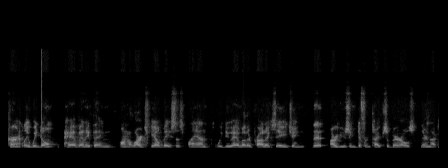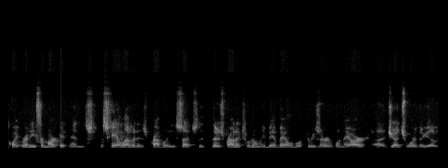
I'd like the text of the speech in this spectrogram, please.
Currently, we don't have anything on a large scale basis planned. We do have other products aging that are using different types of barrels. They're not quite ready for market, and the scale of it is probably such that those products would only be available at the reserve when they are uh, judge worthy of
